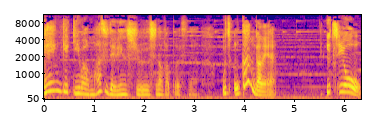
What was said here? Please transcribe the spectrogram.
演劇はマジで練習しなかったですね。うち、おかんがね、一応、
